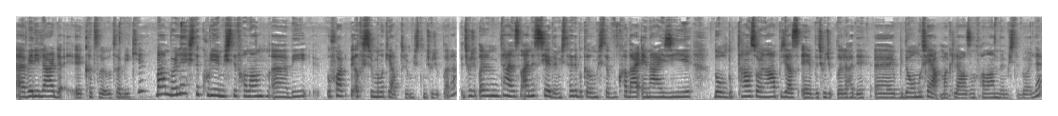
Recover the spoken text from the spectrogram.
E, veliler de e, katılıyordu tabii ki. Ben böyle işte kuru yemişli falan e, bir ufak bir atıştırmalık yaptırmıştım çocuklara. Çocukların bir tanesinin annesi şey demişti. Hadi bakalım işte bu kadar enerjiyi dolduktan sonra ne yapacağız evde çocukları hadi e, bir de onu şey yapmak lazım falan demişti böyle.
